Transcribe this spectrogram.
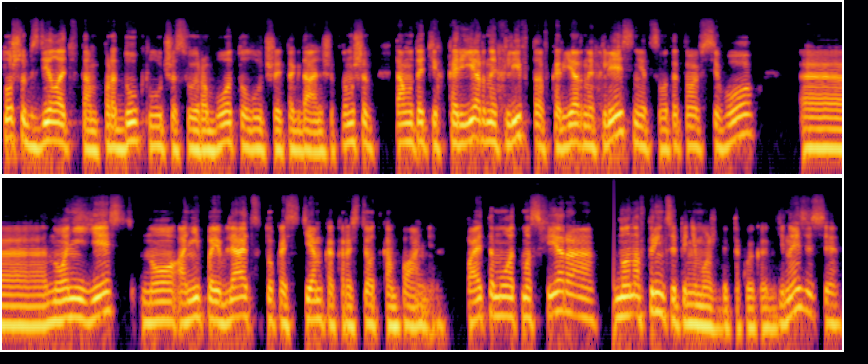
то, чтобы сделать там продукт лучше, свою работу лучше и так дальше. Потому что там вот этих карьерных лифтов, карьерных лестниц, вот этого всего, э, ну, они есть, но они появляются только с тем, как растет компания. Поэтому атмосфера, ну, она в принципе не может быть такой, как в Генезисе.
